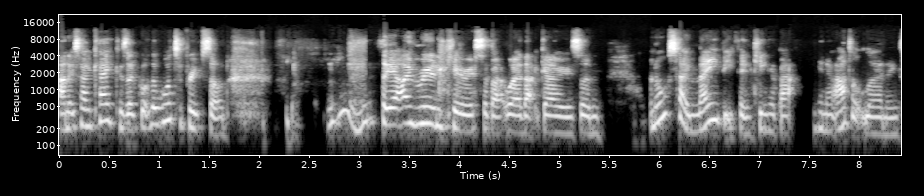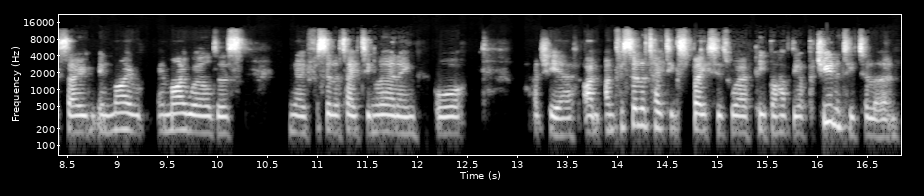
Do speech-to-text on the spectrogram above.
and it's okay because they've got the waterproofs on. Mm-hmm. So yeah, I'm really curious about where that goes, and and also maybe thinking about you know adult learning. So in my in my world as you know facilitating learning, or actually yeah, I'm, I'm facilitating spaces where people have the opportunity to learn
